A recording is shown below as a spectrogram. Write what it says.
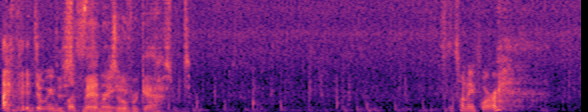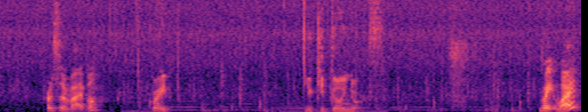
I've been doing This plus man 3. has overgasped. So 24 for survival. Great. You keep going north. Wait, what?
